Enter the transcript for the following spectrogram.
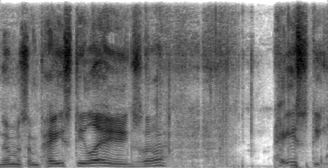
Them some pasty legs, huh? Pasty.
